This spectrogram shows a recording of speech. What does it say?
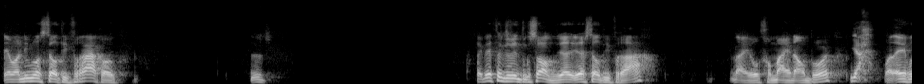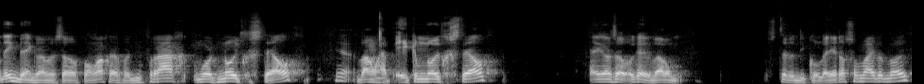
Ja, maar niemand stelt die vraag ook. Dus. Kijk, dit vind ik dus interessant. Jij, jij stelt die vraag. Nou, je wilt van mij een antwoord. Ja. Maar enige wat ik denk bij mezelf van, wacht even, die vraag wordt nooit gesteld. Ja. Waarom heb ik hem nooit gesteld? En ik dan zo, oké, waarom stellen die collega's van mij dat nooit?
